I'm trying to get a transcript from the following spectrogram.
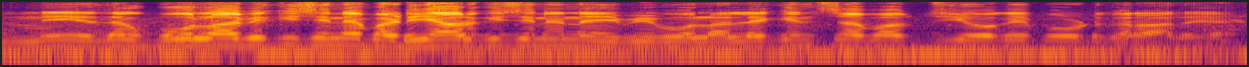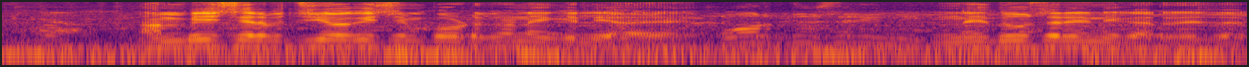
नहीं देखो बोला भी किसी ने बढ़िया और किसी ने नहीं भी बोला लेकिन सब अब जियो की पोर्ट करा रहे हैं। हम भी सिर्फ़ जियो की सिम पोर्ट करने के लिए आए हैं। और दूसरी नहीं? नहीं दूसरे नहीं कर रहे सर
